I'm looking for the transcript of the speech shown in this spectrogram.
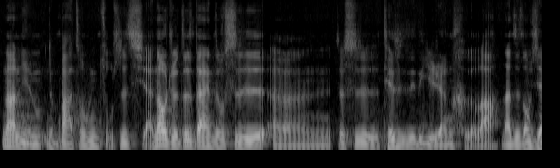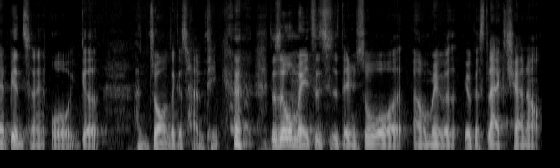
那你能把这东西组织起来？那我觉得这当然都是嗯，就是天时地利人和啦。那这东西变成我一个。很重要的一个产品，就是我每次其实等于说我呃，我们有个有个 Slack channel，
